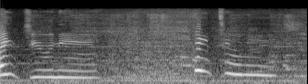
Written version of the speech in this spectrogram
Hi, Junie. Hey, Junie.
